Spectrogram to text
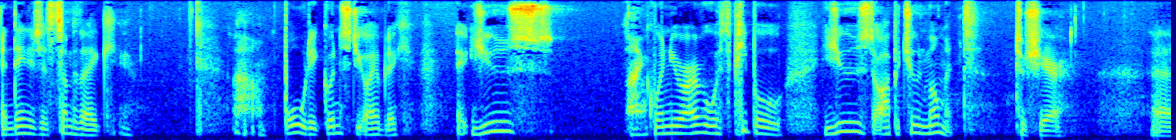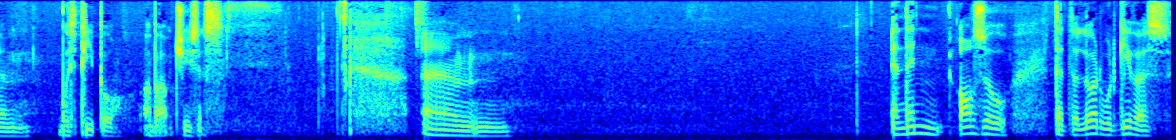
in Danish. It's something like uh, "brug det gunstige øjeblik." Use like when you're with people, use the opportune moment to share um, with people about Jesus. Um, and then also that the Lord would give us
